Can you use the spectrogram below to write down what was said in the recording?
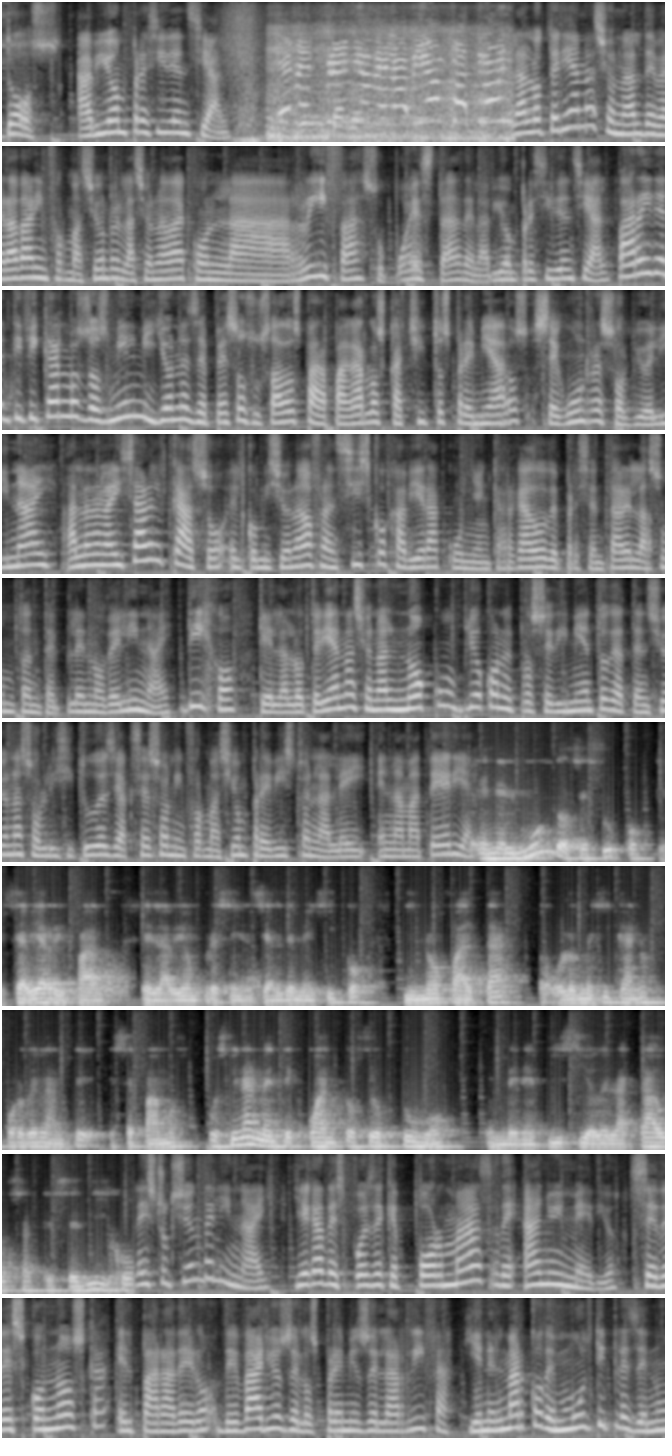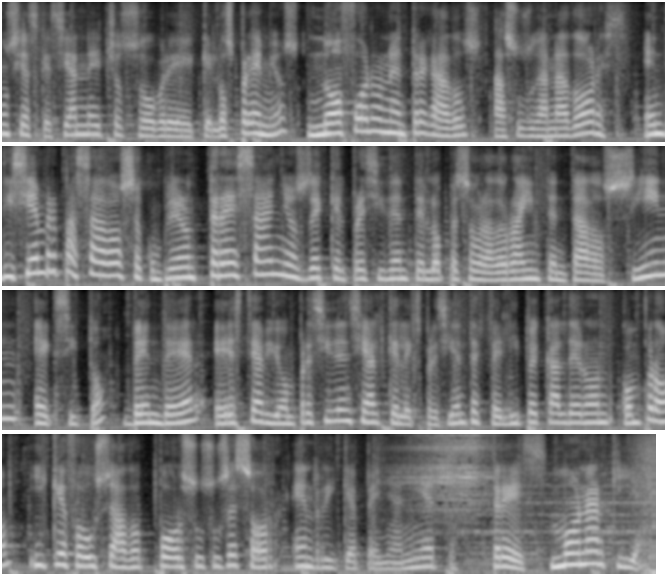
2. Avión presidencial. ¡Lleva el premio del avión, patrón! La Lotería Nacional deberá dar información relacionada con la rifa supuesta del avión presidencial para identificar los 2 mil millones de pesos usados para pagar los cachitos premiados, según resolvió el INAI. Al analizar el caso, el comisionado Francisco Javier Acuña, encargado de presentar el asunto ante el Pleno del INAI, dijo que la Lotería Nacional no cumplió con el procedimiento de atención a solicitudes de acceso a la información previsto en la ley en la materia. En el mundo se supo que se había rifado el avión presidencial de México y no falta, todos los mexicanos por delante sepamos pues finalmente cuánto se obtuvo en beneficio de la causa que se dijo. La instrucción del INAI llega después de que por más de año y medio se desconozca el paradero de varios de los premios de la rifa y en el marco de múltiples denuncias que se han hecho sobre que los premios no fueron entregados a sus ganadores. En diciembre pasado se cumplieron tres años de que el presidente López Obrador ha intentado sin éxito vender este avión presidencial que el expresidente Felipe Calderón compró y que fue usado por su sucesor Enrique Peña Nieto. 3. Monarquía.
